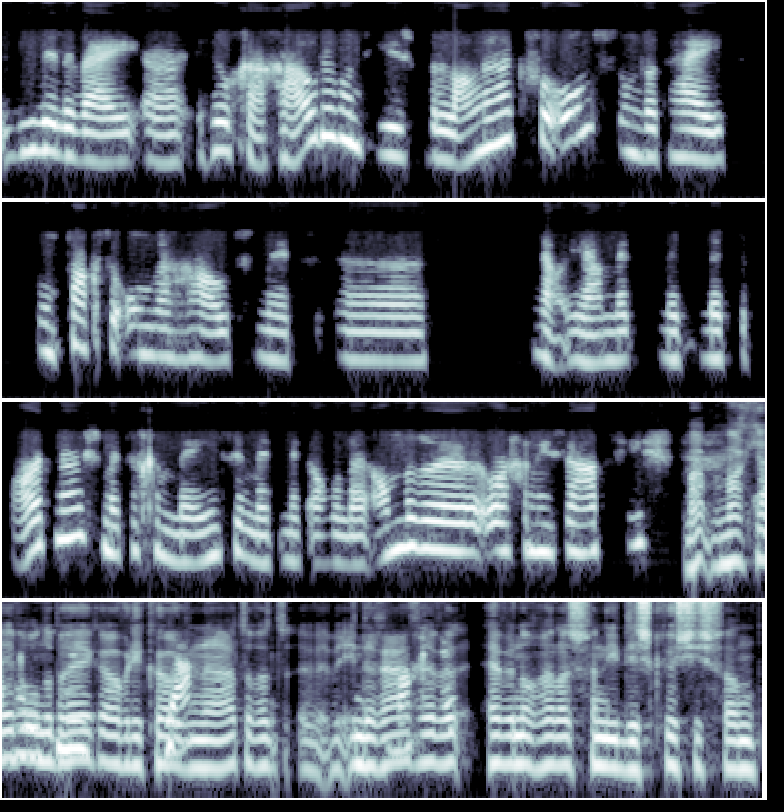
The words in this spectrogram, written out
Die willen wij heel graag houden, want die is belangrijk voor ons, omdat hij contacten onderhoudt met, eh, nou ja, met, met, met de partners, met de gemeente, met, met allerlei andere organisaties. Maar mag je even onderbreken over die coördinator? Want eh, in de raad hebben, hebben we nog wel eens van die discussies van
